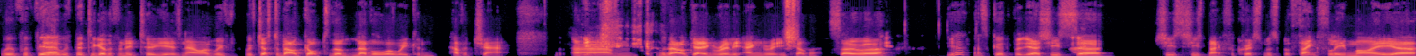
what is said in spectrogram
We've, we've yeah we've been together for nearly two years now. We've we've just about got to the level where we can have a chat um, without getting really angry at each other. So uh, yeah, that's good. But yeah, she's uh, she's she's back for Christmas. But thankfully, my uh,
